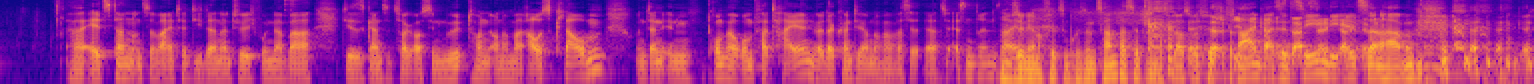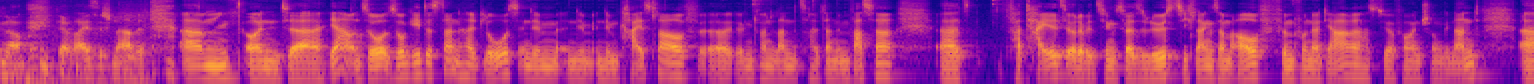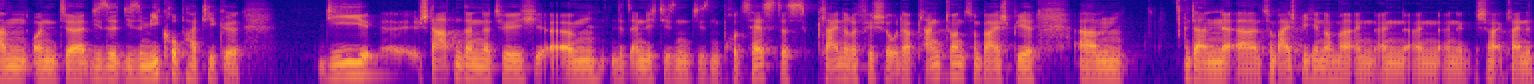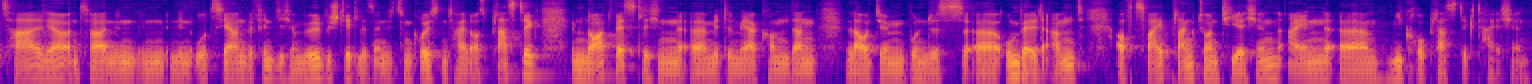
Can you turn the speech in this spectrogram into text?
äh, Elstern und so weiter, die dann natürlich wunderbar dieses ganze Zeug aus den Mülltonnen auch nochmal rausklauben und dann im drumherum verteilen, weil da könnte ja nochmal was äh, zu essen drin sein. Da sind ja noch 14 Prozent Zahnpasta drin. Was glaubst du, was für strahlenweiße Zähne die Elstern genau. haben? genau, der weiße Schnabel. Ähm, und äh, ja, und so, so geht es dann halt los in dem, in dem, in dem Kreislauf. Äh, irgendwann landet es halt dann im Wasser. Verteilt oder beziehungsweise löst sich langsam auf. 500 Jahre hast du ja vorhin schon genannt. Ähm, und äh, diese, diese Mikropartikel, die äh, starten dann natürlich ähm, letztendlich diesen, diesen Prozess, dass kleinere Fische oder Plankton zum Beispiel ähm, dann äh, zum Beispiel hier nochmal ein, ein, ein, eine kleine Zahl, ja, und zwar in den, in, in den Ozeanen befindlicher Müll besteht letztendlich zum größten Teil aus Plastik. Im nordwestlichen äh, Mittelmeer kommen dann laut dem Bundesumweltamt äh, auf zwei Planktontierchen ein äh, Mikroplastikteilchen.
